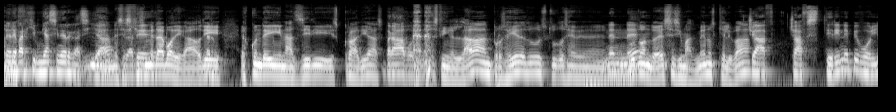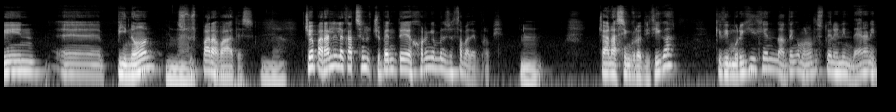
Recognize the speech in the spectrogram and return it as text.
να υπάρχει μια συνεργασία. Ναι, ναι, σε σχέση δηλαδή- με τα υποδικά. Ότι έρχονται οι Ναζί της Κροατίας Μπράβο. ναι. στην Ελλάδα, προσέχετε τους, τούτος Ναι, ναι. τούτον το έσαι σημασμένος κλπ. και, αυ, και αυστηρή επιβολή ε, ποινών Ναι. στους παραβάτες. Ναι. Και παράλληλα κάτσαν τους και πέντε χρόνια μέσα θα πάτε Ευρώπη. Μμ. Και ανασυγκροτηθήκα και δημιουργήθηκε, αν δεν κάνω λάθος, το 1991 η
